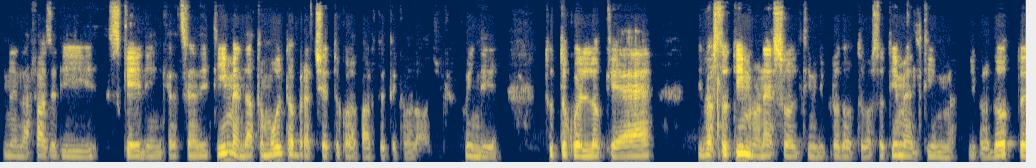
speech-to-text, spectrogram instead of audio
nella fase di scaling, creazione di team, è andato molto a braccetto con la parte tecnologica. Quindi tutto quello che è il vostro team non è solo il team di prodotto, il vostro team è il team di prodotto,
